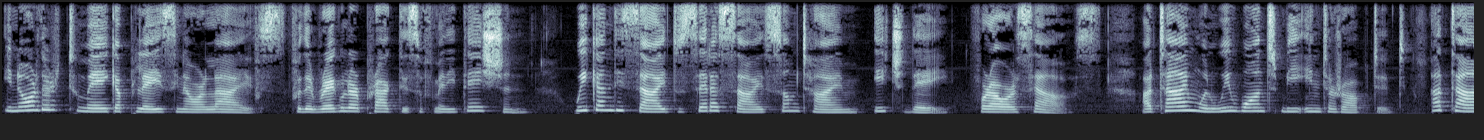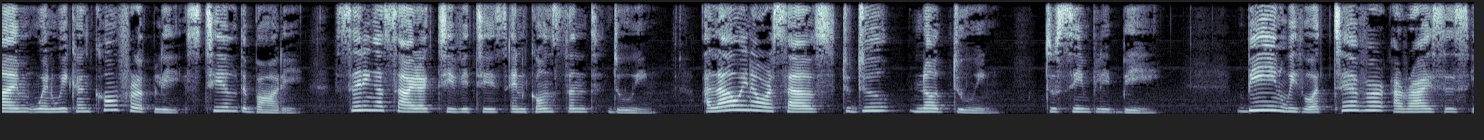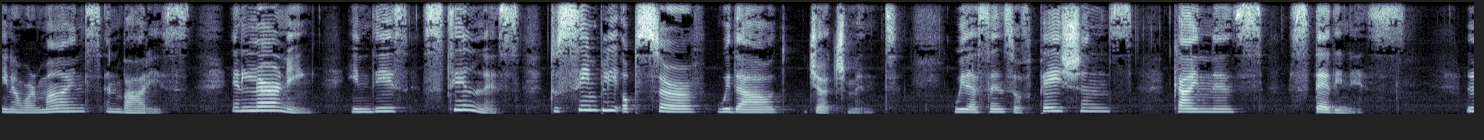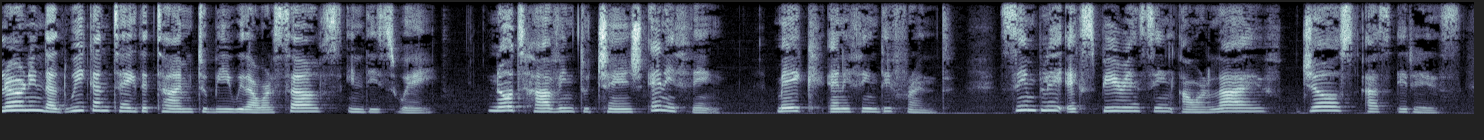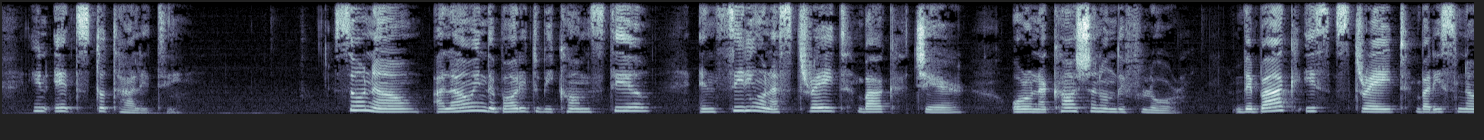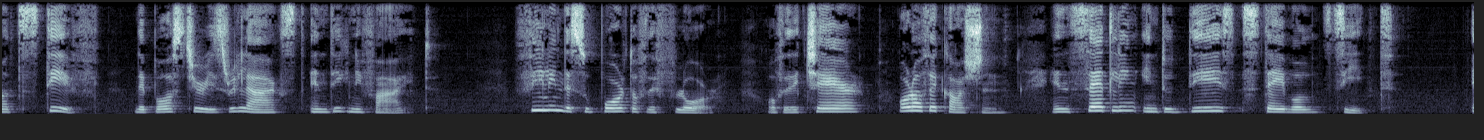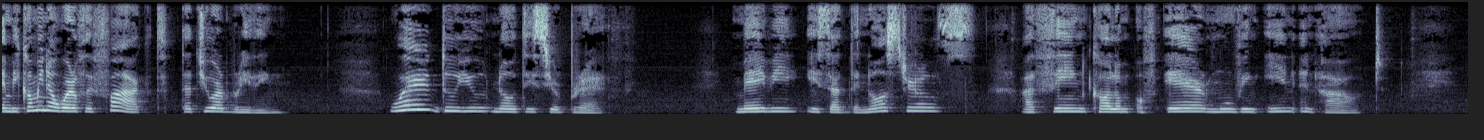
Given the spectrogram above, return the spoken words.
In order to make a place in our lives for the regular practice of meditation, we can decide to set aside some time each day for ourselves, a time when we won't be interrupted, a time when we can comfortably still the body, setting aside activities and constant doing, allowing ourselves to do not doing, to simply be being with whatever arises in our minds and bodies, and learning in this stillness to simply observe without judgment, with a sense of patience, kindness, steadiness. Learning that we can take the time to be with ourselves in this way, not having to change anything, make anything different, simply experiencing our life just as it is in its totality. So now, allowing the body to become still and sitting on a straight back chair or on a cushion on the floor. The back is straight but is not stiff. The posture is relaxed and dignified. Feeling the support of the floor, of the chair, or of the cushion and settling into this stable seat and becoming aware of the fact that you are breathing. Where do you notice your breath? Maybe it's at the nostrils, a thin column of air moving in and out.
